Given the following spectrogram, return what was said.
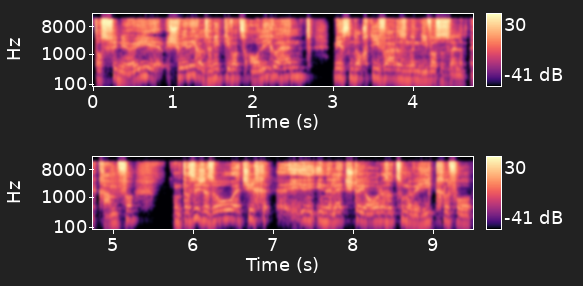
Das finde ich auch schwierig. Also nicht die, die das Anliegen haben, müssen aktiv werden, sondern die, die es wollen bekämpfen. Und das ist ja so, hat sich in den letzten Jahren so zum Vehikel von,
